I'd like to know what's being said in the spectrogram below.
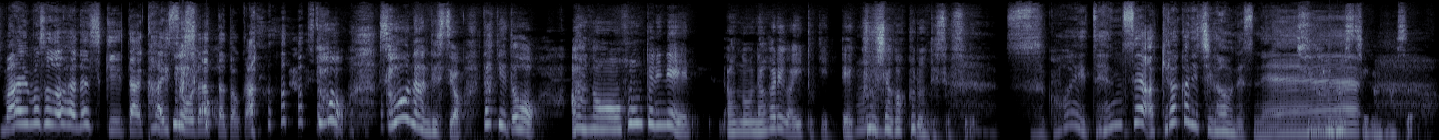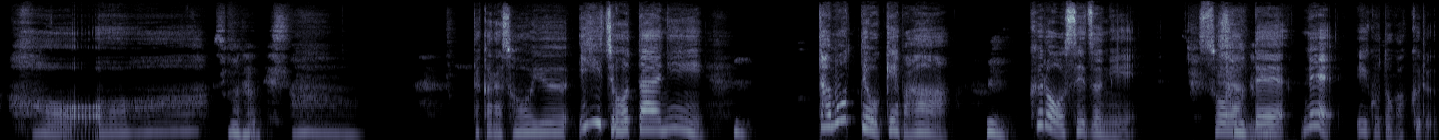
前もその話聞いた回想だったとか。そう、そうなんですよ。だけど、あの、本当にね、あの、流れがいい時って空車が来るんですよ、すぐ。すごい。全然明らかに違うんです違いね。ます、違います。はそうなんです。あ。うんだからそういういい状態に保っておけば、うん。苦労せずに、そうやってね、いいことが来る。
